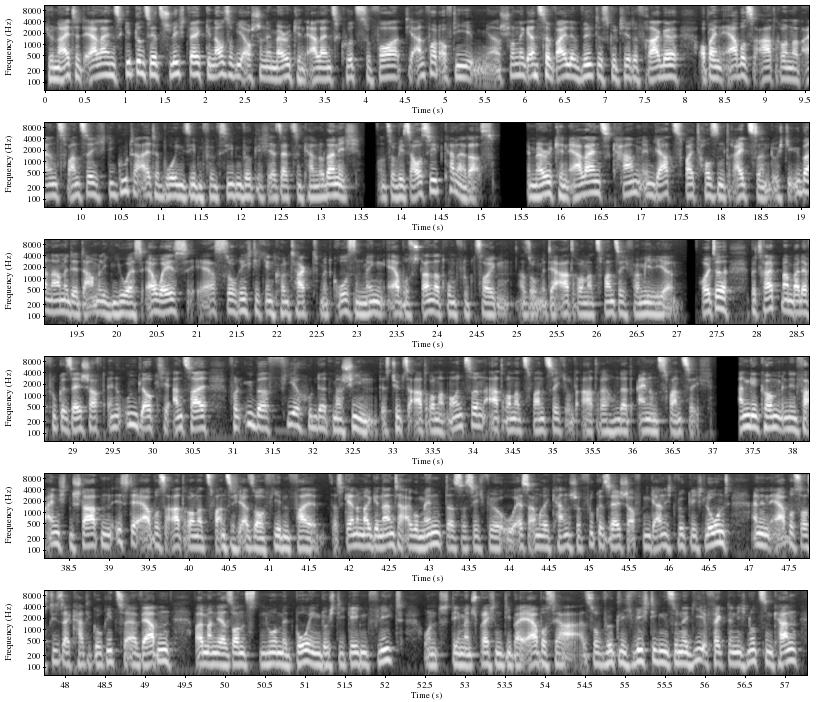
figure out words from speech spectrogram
United Airlines gibt uns jetzt schlichtweg, genauso wie auch schon American Airlines kurz zuvor, die Antwort auf die ja, schon eine ganze Weile wild diskutierte Frage, ob ein Airbus A321 die gute alte Boeing 757 wirklich ersetzen kann oder nicht. Und so wie es aussieht, kann er das. American Airlines kam im Jahr 2013 durch die Übernahme der damaligen US Airways erst so richtig in Kontakt mit großen Mengen Airbus Standardrumpfflugzeugen, also mit der A320-Familie. Heute betreibt man bei der Fluggesellschaft eine unglaubliche Anzahl von über 400 Maschinen des Typs A319, A320 und A321. Angekommen in den Vereinigten Staaten ist der Airbus A320 also auf jeden Fall. Das gerne mal genannte Argument, dass es sich für US-amerikanische Fluggesellschaften gar nicht wirklich lohnt, einen Airbus aus dieser Kategorie zu erwerben, weil man ja sonst nur mit Boeing durch die Gegend fliegt und dementsprechend die bei Airbus ja so wirklich wichtigen Synergieeffekte nicht nutzen kann,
